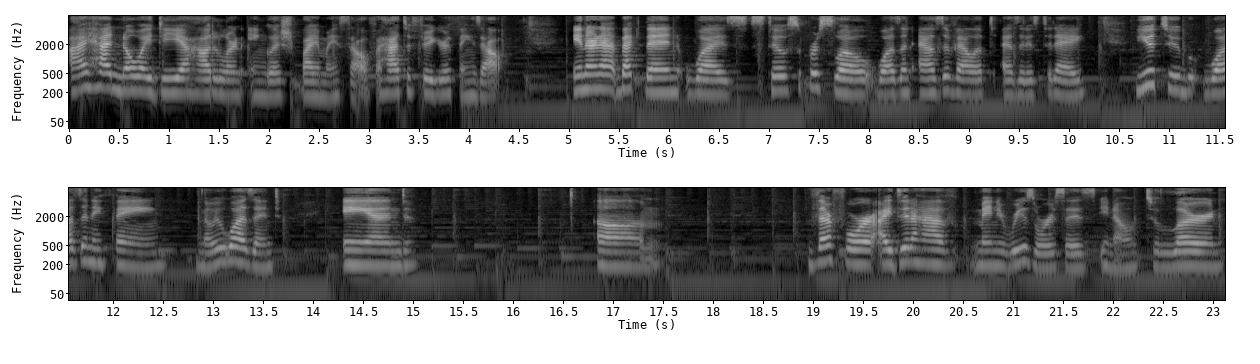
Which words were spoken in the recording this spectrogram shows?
I had no idea how to learn English by myself. I had to figure things out. Internet back then was still super slow, wasn't as developed as it is today. YouTube wasn't a thing. No, it wasn't. And um therefore I didn't have many resources, you know, to learn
